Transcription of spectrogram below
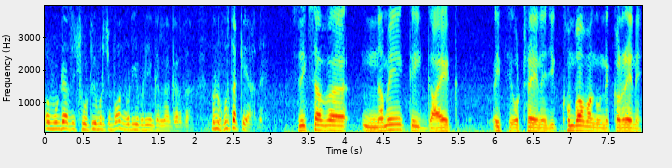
ਉਹ ਮੁੰਡਿਆਂ ਤੋਂ ਛੋਟੀ ਉਮਰ 'ਚ ਬਹੁਤ ਬੜੀਆਂ ਬੜੀਆਂ ਗੱਲਾਂ ਕਰਦਾ। ਮੈਨੂੰ ਹੁਣ ਤੱਕ ਯਾਦ ਹੈ। ਸਦੀਕ ਸਾਹਿਬ ਨਵੇਂ ਕਈ ਗਾਇਕ ਇੱਥੇ ਉੱਠ ਰਹੇ ਨੇ ਜੀ ਖੁੰਬਾਂ ਵਾਂਗੂ ਨਿਕਲ ਰਹੇ ਨੇ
